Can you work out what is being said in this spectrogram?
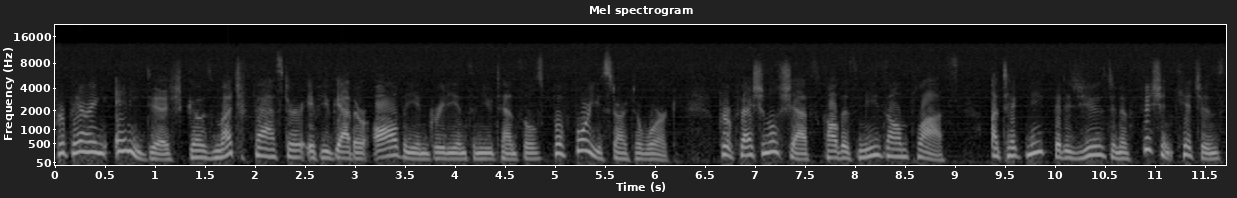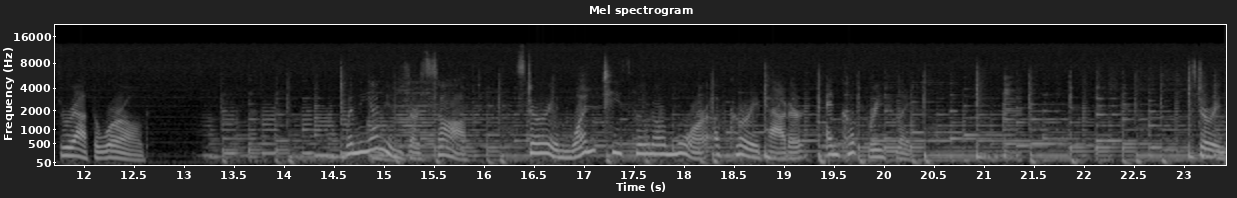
Preparing any dish goes much faster if you gather all the ingredients and utensils before you start to work. Professional chefs call this mise en place, a technique that is used in efficient kitchens throughout the world. When the onions are soft, stir in one teaspoon or more of curry powder and cook briefly. Stir in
